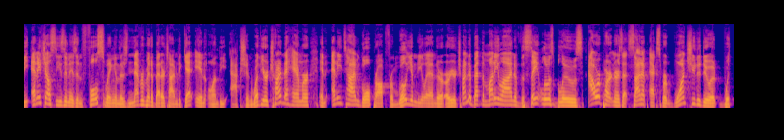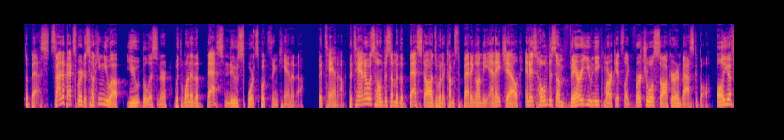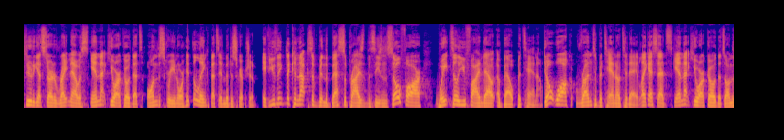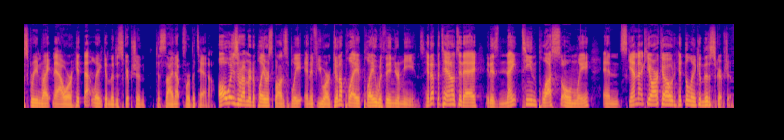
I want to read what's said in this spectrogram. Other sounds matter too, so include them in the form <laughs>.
The NHL season is in full swing, and there's never been a better time to get in on the action. Whether you're trying to hammer an anytime goal prop from William Nylander or you're trying to bet the money line of the St. Louis Blues, our partners at Sign Up Expert want you to do it with the best. Sign Up Expert is hooking you up, you, the listener, with one of the best new sportsbooks in Canada. Betano. Betano is home to some of the best odds when it comes to betting on the NHL and is home to some very unique markets like virtual soccer and basketball. All you have to do to get started right now is scan that QR code that's on the screen or hit the link that's in the description. If you think the Canucks have been the best surprise of the season so far, wait till you find out about Betano. Don't walk, run to Betano today. Like I said, scan that QR code that's on the screen right now or hit that link in the description to sign up for Betano. Always remember to play responsibly, and if you are going to play, play within your means. Hit up Betano today. It is 19 plus only, and scan that QR code, hit the link in the description.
